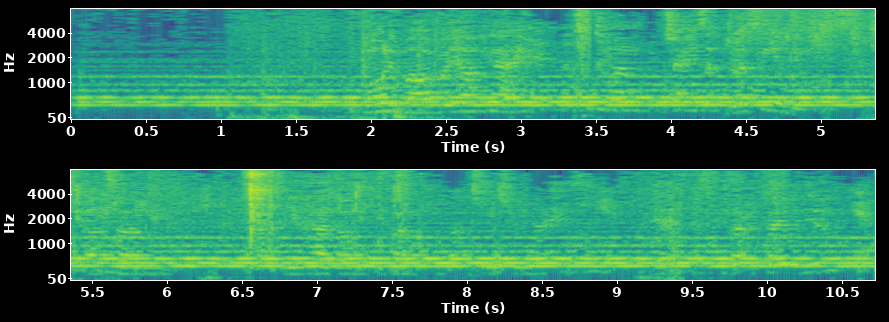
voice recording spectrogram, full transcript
Morning, Marv. Are you okay? Um, Let's go and change that dressing in yours. Um, that's, um, you've had, on you've had for about two or three days? Yeah. Is that okay with you? Yeah.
